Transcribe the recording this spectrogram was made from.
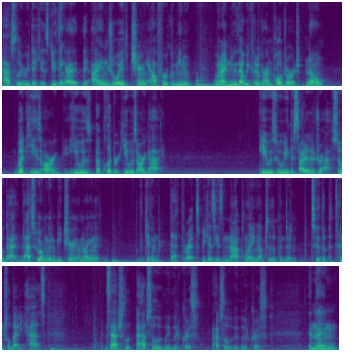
absolutely ridiculous. Do you think I I enjoyed cheering Al Farouq Aminu when I knew that we could have gotten Paul George? No. But he's our he was a Clipper. He was our guy. He was who we decided to draft. So that that's who I'm going to be cheering. I'm not going to give him death threats because he's not playing up to the to the potential that he has. It's absolutely absolutely ludicrous. Absolutely ludicrous. And then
